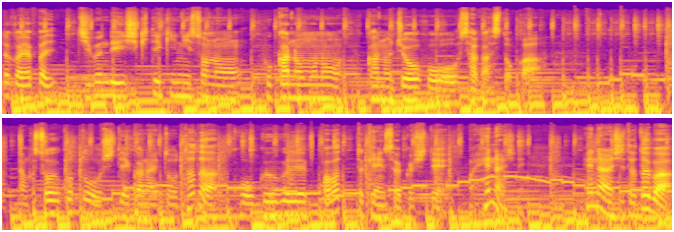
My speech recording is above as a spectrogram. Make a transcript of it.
だからやっぱり自分で意識的にその他のもの他の情報を探すとかそういうことをしていかないとただこう Google でパワッと検索して、まあ、変な話ね。変な話例えば、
